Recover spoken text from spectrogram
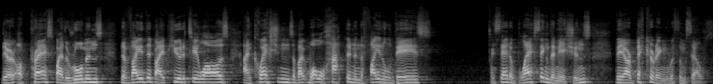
They are oppressed by the Romans, divided by purity laws and questions about what will happen in the final days. Instead of blessing the nations, they are bickering with themselves.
